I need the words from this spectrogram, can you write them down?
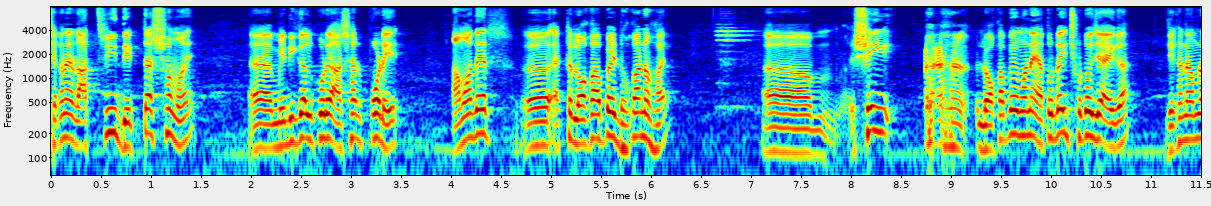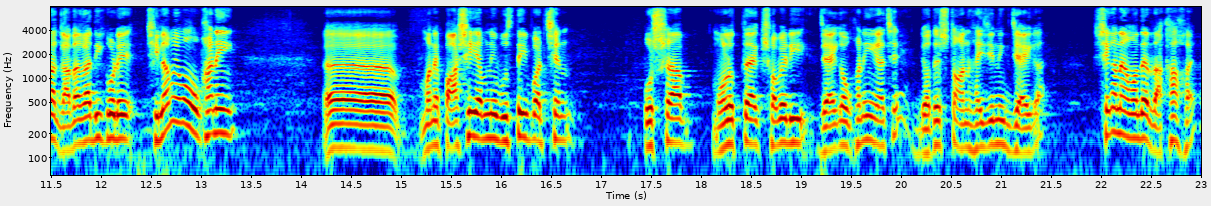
সেখানে রাত্রি দেড়টার সময় মেডিকেল করে আসার পরে আমাদের একটা লক আপে ঢোকানো হয়। সেই লকআপে মানে এতটাই ছোট জায়গা, যেখানে আমরা গাদাগাদি করে ছিলাম এবং ওখানেই মানে পাশেই আপনি বুঝতেই পারছেন প্রস্রাব, মলত্যাগ সবেরই জায়গা ওখানেই আছে, যথেষ্ট আনহাইজেনিক জায়গা। সেখানে আমাদের রাখা হয়।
